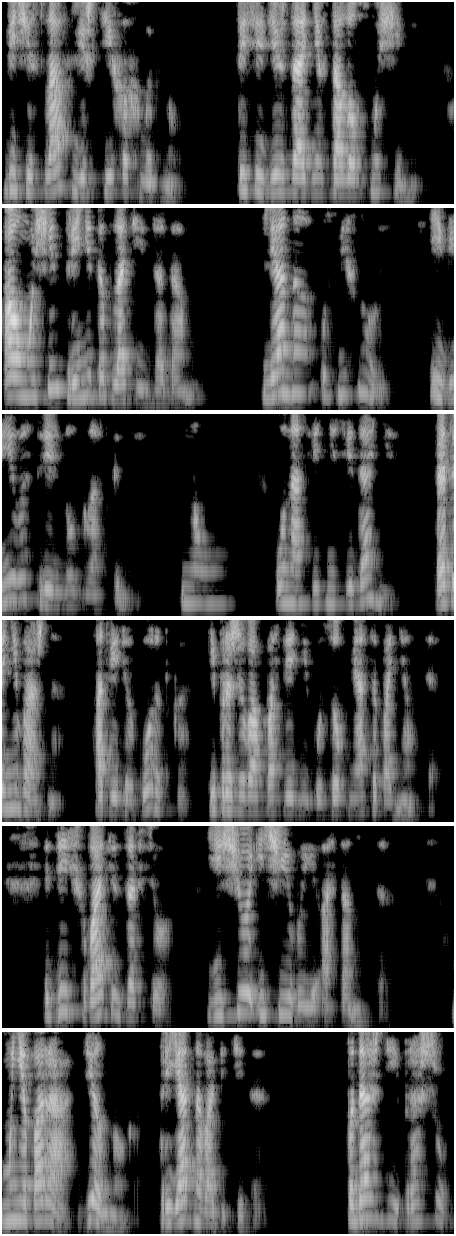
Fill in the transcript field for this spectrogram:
Вячеслав лишь тихо хмыкнул. Ты сидишь за одним столом с мужчиной, а у мужчин принято платить за даму. Ляна усмехнулась игриво стрельнул глазками. «Ну, у нас ведь не свидание?» «Это не важно», — ответил коротко и, проживав последний кусок мяса, поднялся. «Здесь хватит за все. Еще и чаевые останутся. Мне пора, дел много. Приятного аппетита». «Подожди, прошу»,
